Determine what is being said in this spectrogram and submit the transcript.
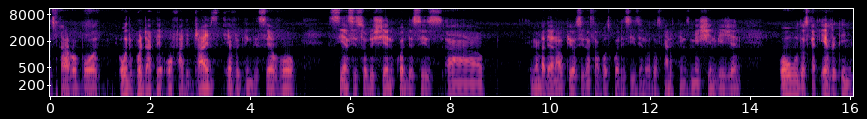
SCARA robot all the products they offer the drives everything the servo cnc solution CODESYS uh, remember there are now plcs that support CODESYS and all those kind of things machine vision all those kind everything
